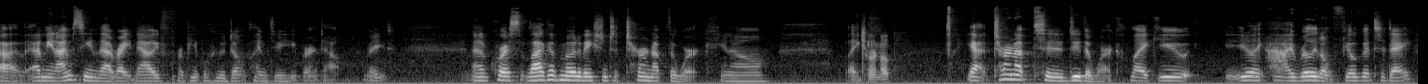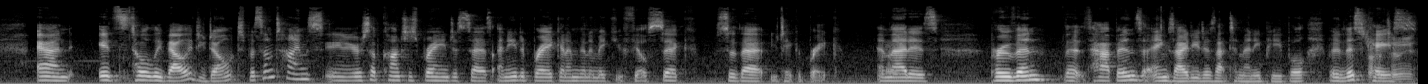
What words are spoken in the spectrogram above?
Uh, I mean, I'm seeing that right now even for people who don't claim to be burnt out, right? And of course, lack of motivation to turn up the work, you know, like Turn up. yeah, turn up to do the work. Like you, you're like, ah, I really don't feel good today, and it's totally valid. You don't, but sometimes you know, your subconscious brain just says, I need a break, and I'm going to make you feel sick so that you take a break, and that is proven that happens. Anxiety does that to many people, but in this to case.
